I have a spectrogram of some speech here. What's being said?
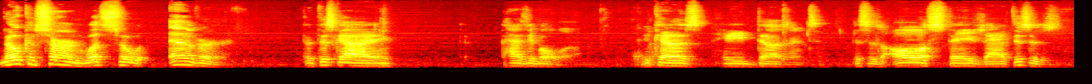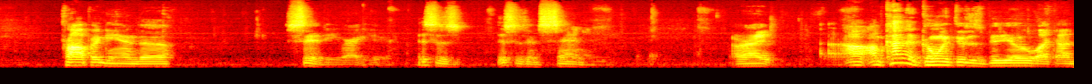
No concern whatsoever that this guy has Ebola because he doesn't. This is all a staged act. This is propaganda city right here. This is this is insanity. All right, I, I'm kind of going through this video like I,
